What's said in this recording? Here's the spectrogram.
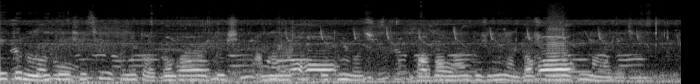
এই তো নদীতে এসেছি এখানে তর্পণ করার উদ্দেশ্যে। আমার প্রথম বছর বাবা মা দুজনেই এক বছরের মারা গেছেন। তাই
